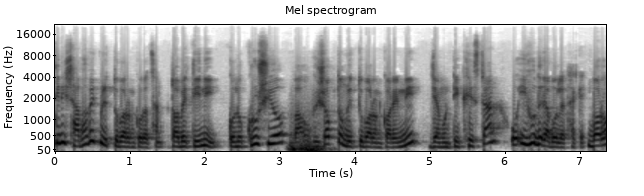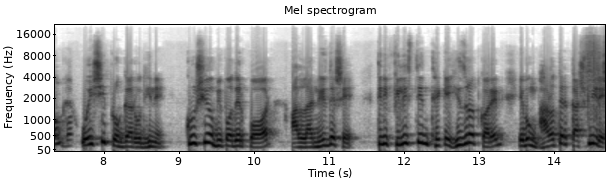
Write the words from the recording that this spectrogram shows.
তিনি স্বাভাবিক মৃত্যুবরণ করেছেন। তবে তিনি কোনো ক্রুশীয় বা অভিশপ্ত মৃত্যুবরণ করেননি, যেমনটি খ্রিস্টান ও ইহুদিরা বলে থাকে। বরং ঐশী প্রজ্ঞার অধীনে ক্রুশীয় বিপদের পর আল্লাহর নির্দেশে তিনি ফিলিস্তিন থেকে হিজরত করেন এবং ভারতের কাশ্মীরে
